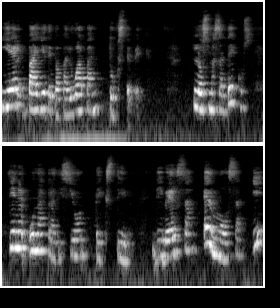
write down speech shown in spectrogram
y el Valle de Papalhuapan, Tuxtepec. Los mazatecos tienen una tradición textil diversa, hermosa y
